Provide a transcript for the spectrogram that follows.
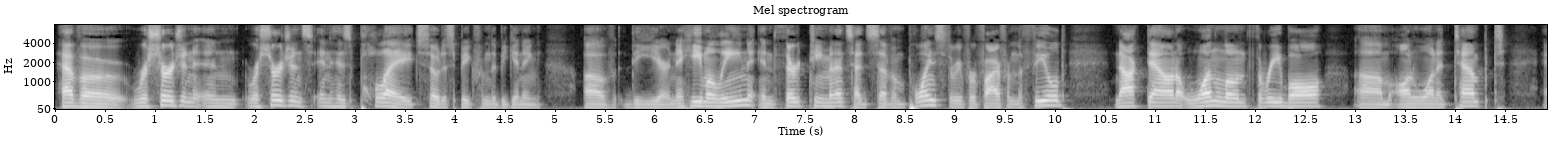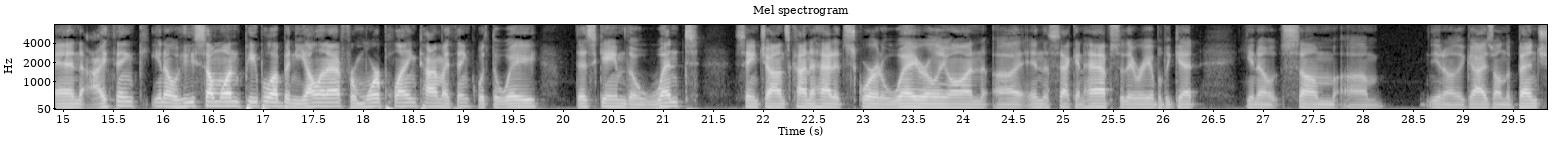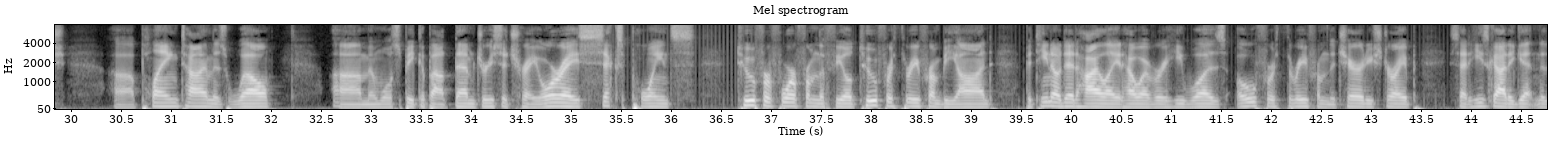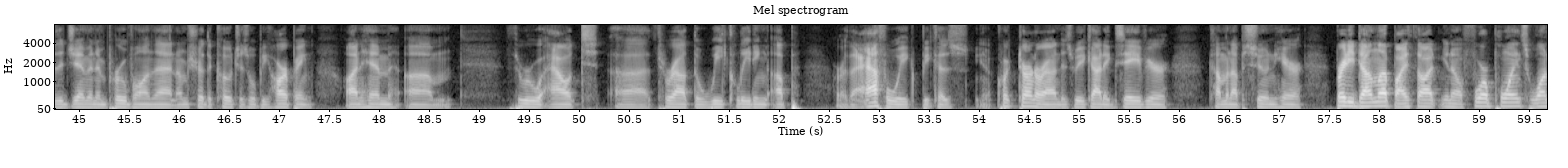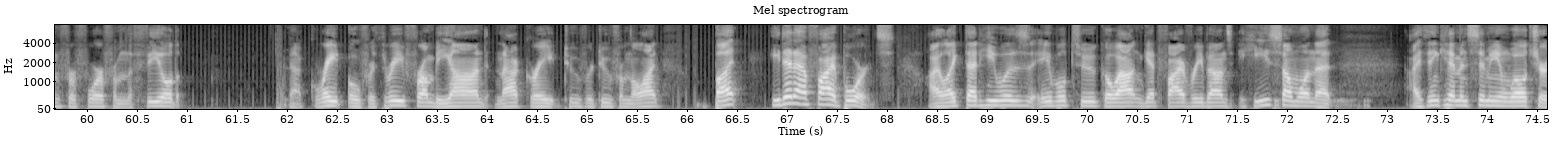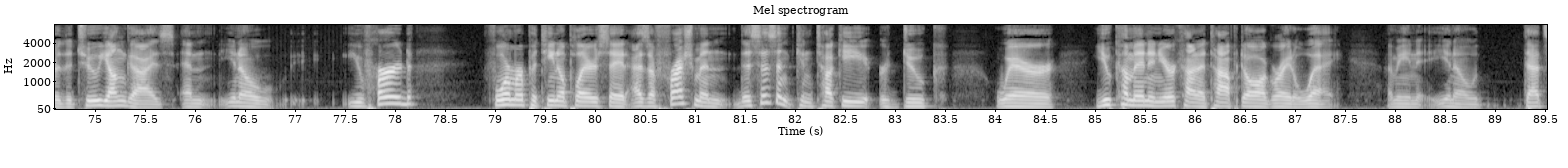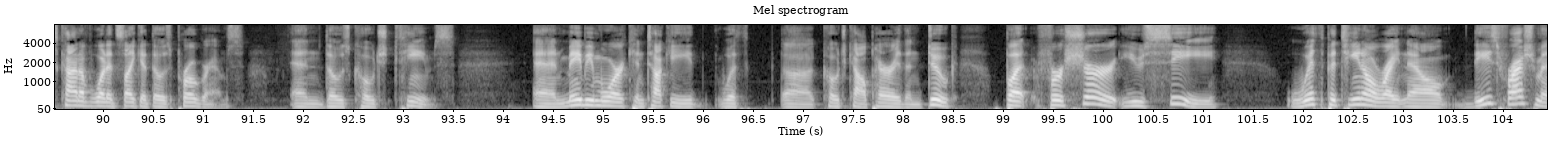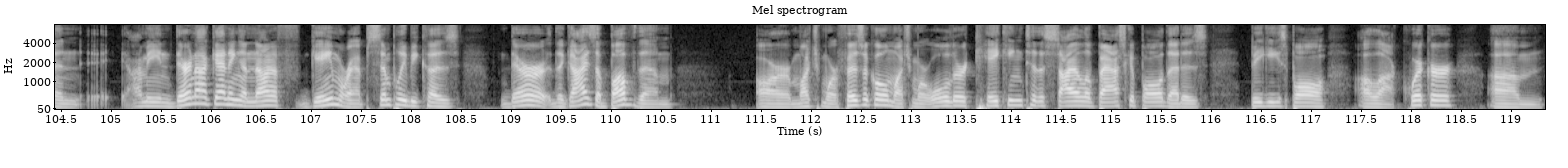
have a resurgence in resurgence in his play, so to speak, from the beginning of the year. Nahiem Alleyne in 13 minutes had seven points, three for five from the field, knocked down one lone three ball um, on one attempt. And I think, you know, he's someone people have been yelling at for more playing time. I think with the way this game, though, went, St. John's kind of had it squared away early on uh, in the second half, so they were able to get you know some um, you know the guys on the bench uh, playing time as well. um, and we'll speak about them. Drissa Traore, six points, two for four from the field, two for three from beyond. Pitino did highlight, however, he was 0 for 3 from the charity stripe. Said he's got to get into the gym and improve on that. And I'm sure the coaches will be harping on him um, throughout uh, throughout the week leading up, or the half a week, because you know, quick turnaround as we got Xavier coming up soon here. Brady Dunlap, I thought, you know, four points, one for four from the field. Not great, 0 for 3 from beyond. Not great, 2 for 2 from the line. But he did have five boards. I like that he was able to go out and get five rebounds. He's someone that I think him and Simeon Wilcher, the two young guys, and you know, you've heard former Pitino players say it as a freshman, this isn't Kentucky or Duke where you come in and you're kind of top dog right away. I mean, you know, that's kind of what it's like at those programs and those coached teams. And maybe more Kentucky with uh, Coach Calipari than Duke, but for sure you see with Pitino right now, these freshmen, I mean, they're not getting enough game reps simply because they're the guys above them are much more physical, much more older, taking to the style of basketball that is Big East ball a lot quicker. Um,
